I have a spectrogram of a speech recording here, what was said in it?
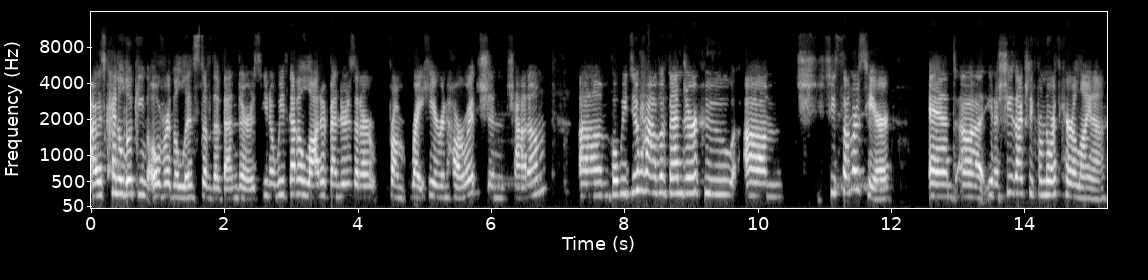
I was kind of looking over the list of the vendors. You know, we've got a lot of vendors that are from right here in Harwich and Chatham. Um, but we do have a vendor who um, she summers here. And, uh, you know, she's actually from North Carolina,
